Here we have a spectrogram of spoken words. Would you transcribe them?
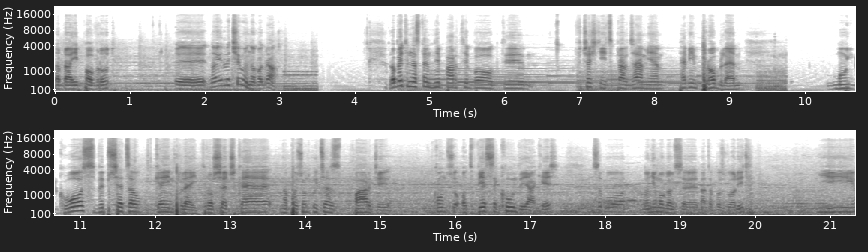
Dobra, i powrót. Yy, no i lecimy, nowa gra. Robię ten następny party, bo gdy wcześniej sprawdzałem, miałem pewien problem. Mój głos wyprzedzał gameplay troszeczkę, na początku coraz bardziej. W końcu o dwie sekundy jakieś, co było... no nie mogłem sobie na to pozwolić. I...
